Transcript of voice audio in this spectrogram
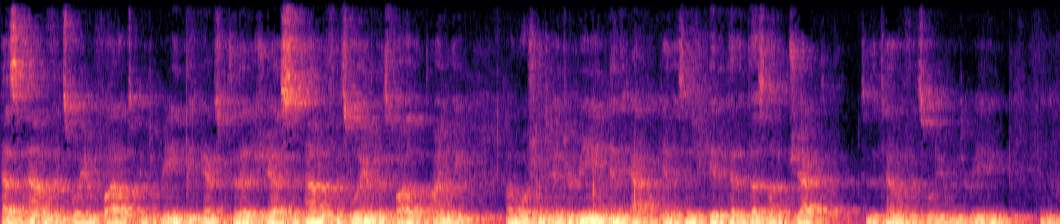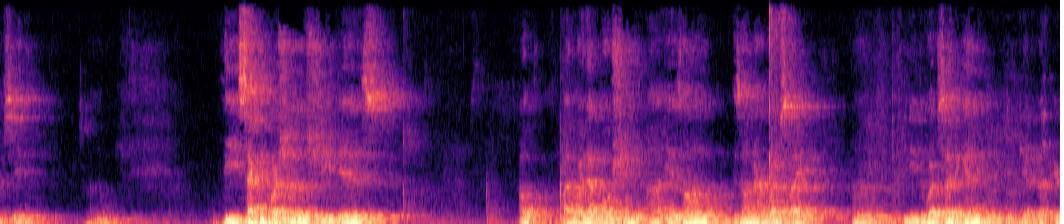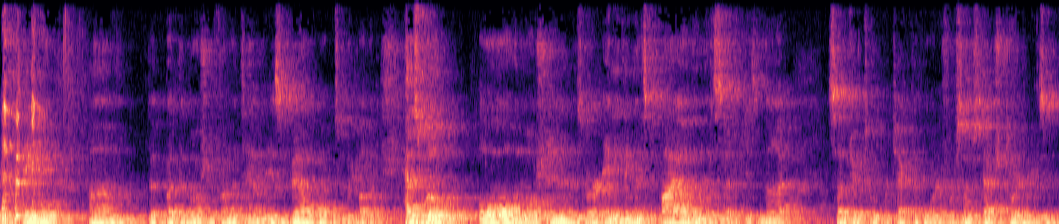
Has the town of Fitzwilliam filed to intervene? The answer to that is yes. The town of Fitzwilliam has filed a timely uh, motion to intervene, and the applicant has indicated that it does not object to the town of Fitzwilliam intervening in the proceeding. Um, The second question on the sheet is, oh, by the way, that motion uh, is on, is on our website. Um, If you need the website again, you can get it up here at the table. Um, But the motion from the town is available to the public, as will all the motions or anything that's filed in this that is not subject to a protective order for some statutory reason.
